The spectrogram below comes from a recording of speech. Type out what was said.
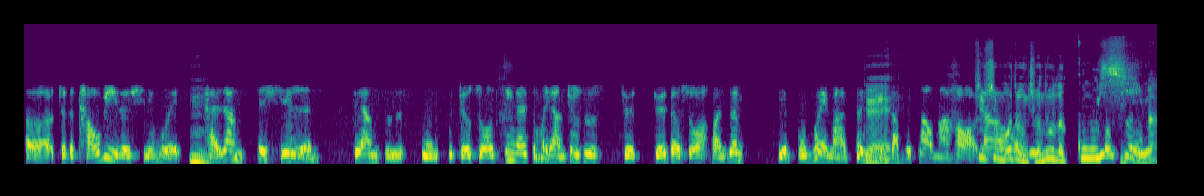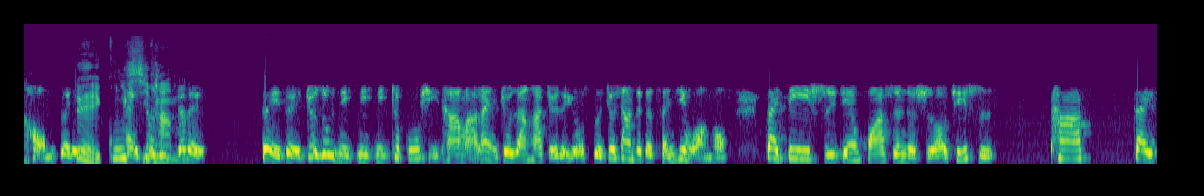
呃这个逃避的行为，才让这些人这样子，我就说应该怎么样，就是觉觉得说反正。也不会嘛，证据找不到嘛，哈，就是某种程度的姑息嘛，对对，姑息他嘛，对对对，就是你你你就姑息他嘛，那你就让他觉得有事。就像这个陈姓网红，在第一时间发生的时候，其实他在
